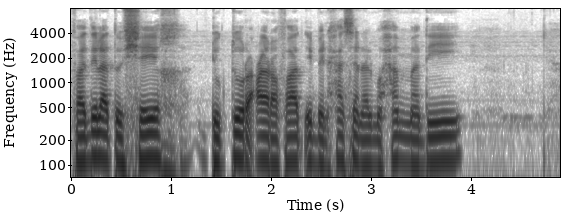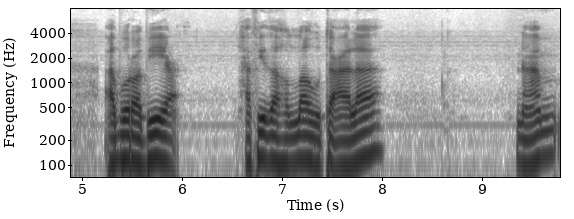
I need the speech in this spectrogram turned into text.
Fadilatul Syekh Dr. Arafat Ibn Hasan Al-Muhammadi Abu Rabi' Hafizahullah Ta'ala Nam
